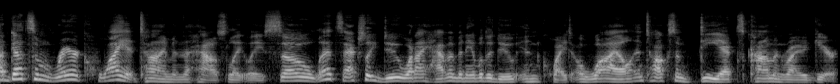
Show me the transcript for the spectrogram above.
I've got some rare quiet time in the house lately, so let's actually do what I haven't been able to do in quite a while and talk some DX Kamen Rider gear.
